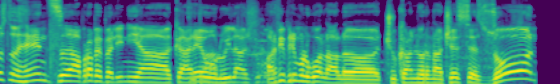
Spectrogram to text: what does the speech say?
Fost un hands aproape pe linia careului. Da. Ar fi primul gol al uh, ciucanilor în acest sezon.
